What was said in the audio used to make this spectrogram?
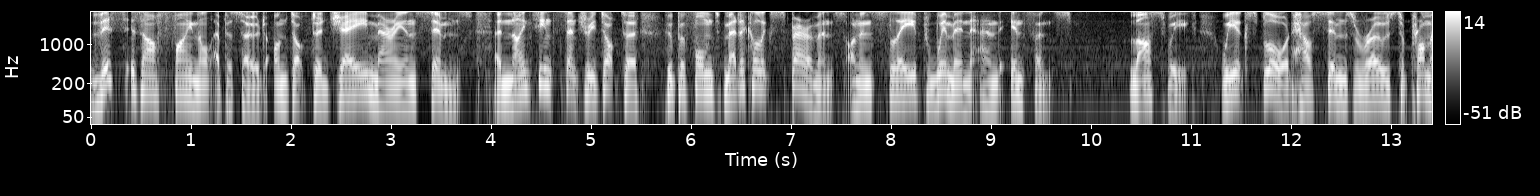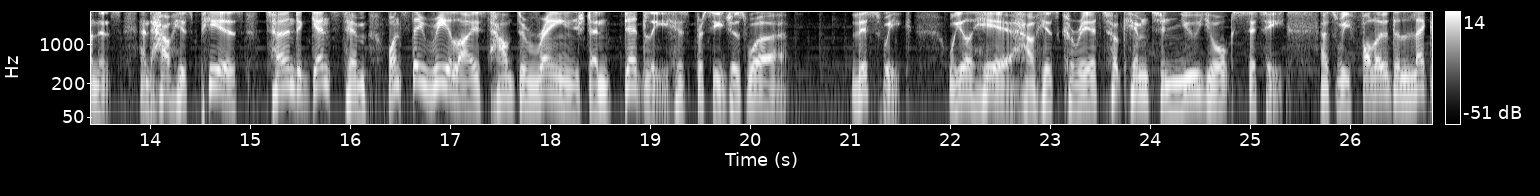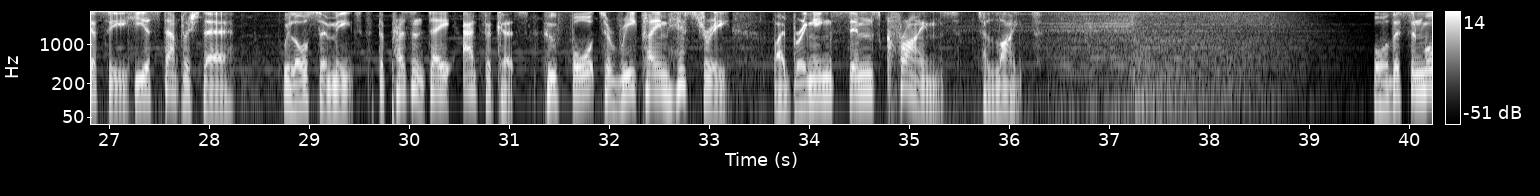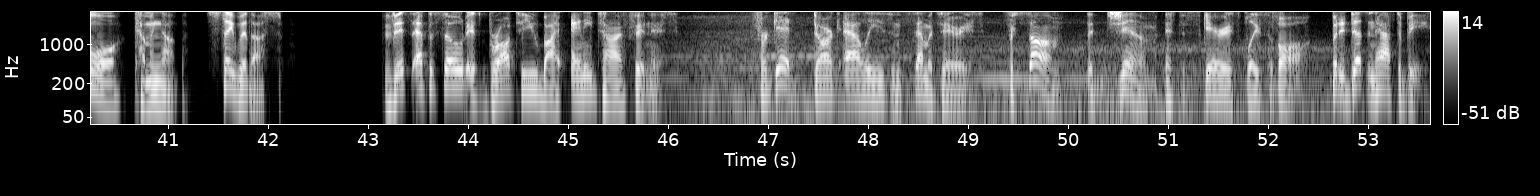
This is our final episode on Dr. J. Marion Sims, a 19th century doctor who performed medical experiments on enslaved women and infants. Last week, we explored how Sims rose to prominence and how his peers turned against him once they realized how deranged and deadly his procedures were. This week, we'll hear how his career took him to New York City as we follow the legacy he established there We'll also meet the present day advocates who fought to reclaim history by bringing Sims' crimes to light. All this and more coming up. Stay with us. This episode is brought to you by Anytime Fitness. Forget dark alleys and cemeteries. For some, the gym is the scariest place of all, but it doesn't have to be.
